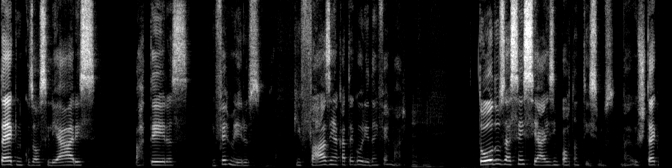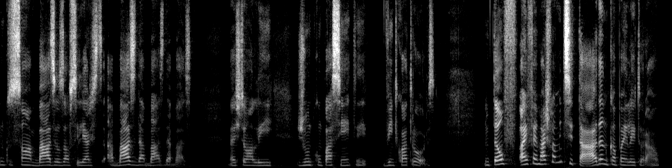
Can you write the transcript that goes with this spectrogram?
técnicos, auxiliares, parteiras, enfermeiros, que fazem a categoria da enfermagem. Uhum. Todos essenciais, importantíssimos. né? Os técnicos são a base, os auxiliares, a base da base da base. Né? Estão ali junto com o paciente 24 horas. Então, a enfermagem foi muito citada no campanha eleitoral.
